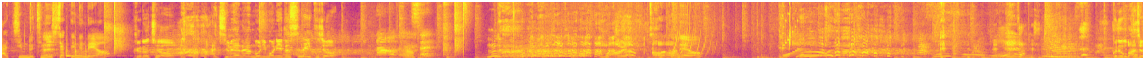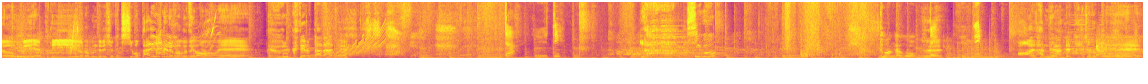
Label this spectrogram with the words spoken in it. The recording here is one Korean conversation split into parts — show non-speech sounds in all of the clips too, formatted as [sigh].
아침 루틴이 시작됐는데요. 그렇죠. [laughs] 아침에는 뭐니 뭐니 해도 슬레이트죠. 하나, 둘, 셋. [laughs] 아, 정확하네요. 그리고 맞아요. 우리 FD 여러분들이 저렇게 치고 빨리 내려가거든요. 그죠. 예. 그걸 그대로 따라하네요. 자, 이지. 야, 치고 도망가고 예. 이지. 아, 한 대 한 대 다 저렇게.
